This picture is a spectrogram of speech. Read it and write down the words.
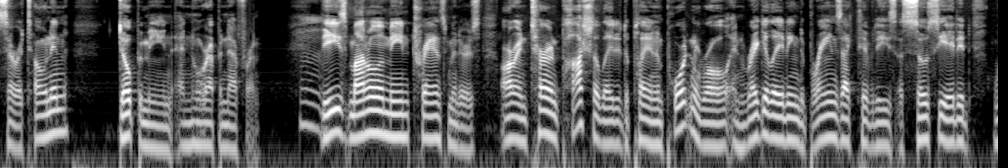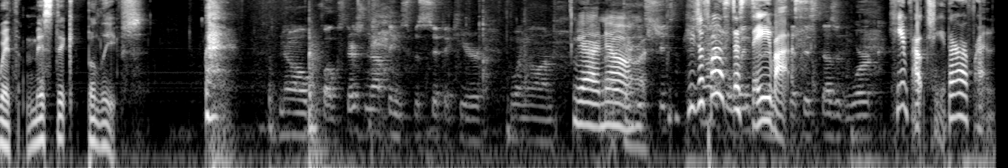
serotonin, dopamine, and norepinephrine. Hmm. These monoamine transmitters are in turn postulated to play an important role in regulating the brain's activities associated with mystic beliefs. No, folks, there's nothing specific here going on. Yeah, oh, no. It's- it's- He just wants to save us. That this doesn't work. He and Fauci, they're our friends.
